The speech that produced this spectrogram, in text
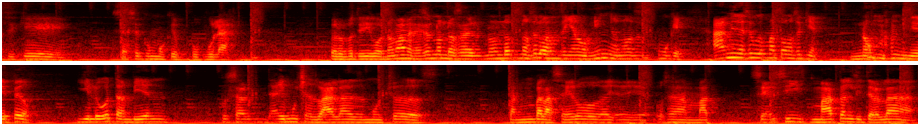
Así que se hace como que popular. Pero pues te digo, no mames, eso no, no, no, se lo vas a enseñar a un niño, ¿no? Es como que, ah, mira, ese güey mató a no sé quién. No mames, ni de pedo. Y luego también, pues hay muchas balas, muchos, también balaceros, o sea, sí, matan literal a,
